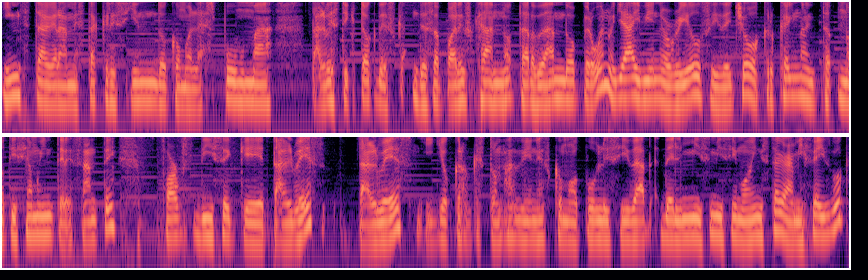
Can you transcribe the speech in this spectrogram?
Instagram está creciendo como la espuma. Tal vez TikTok desaparezca no tardando, pero bueno, ya ahí viene Reels y de hecho creo que hay una noticia muy interesante. Forbes dice que tal vez tal vez, y yo creo que esto más bien es como publicidad del mismísimo Instagram y Facebook,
